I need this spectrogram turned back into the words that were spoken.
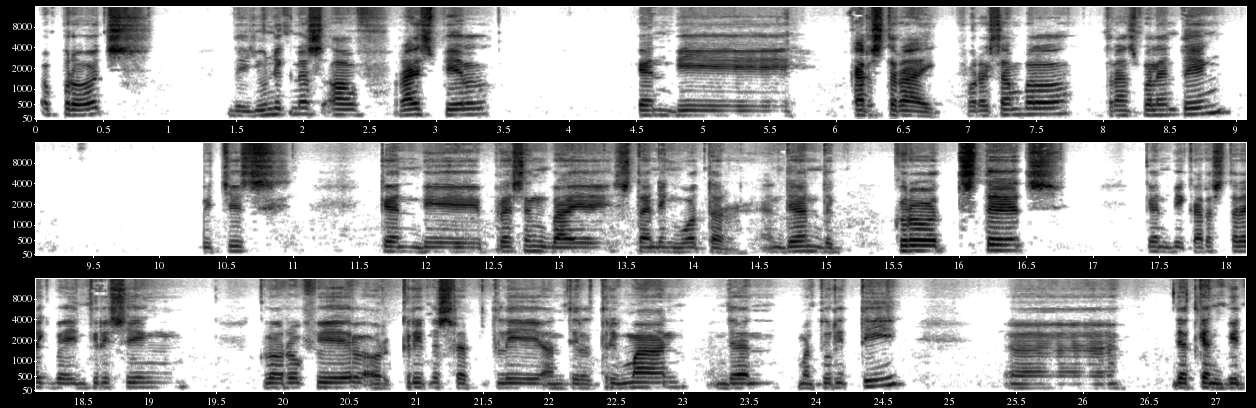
approach, the uniqueness of rice field can be characterized for example, transplanting, which is can be present by standing water. And then the growth stage can be characterized by increasing chlorophyll or greenness rapidly until three months. And then maturity uh, that can be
